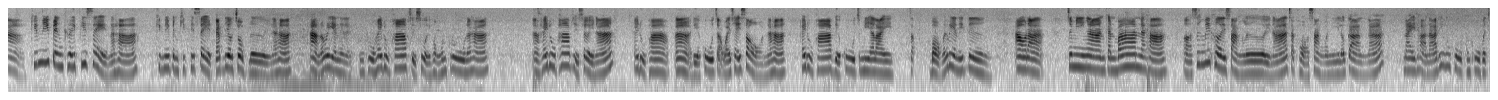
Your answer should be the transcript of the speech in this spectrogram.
อ่าคลิปนี้เป็นคลิปพิเศษนะคะ คลิปนี้เป็นคลิปพิเศษ แป๊บเดียวจบเลยนะคะ อ่านักเรียนเนี่ยคุณครูให้ดูภาพสวยๆของคุณครูนะคะอ่าให้ดูภาพเฉยๆนะ ให้ดูภาพอ่าเดี๋ยวครูจะไว้ใช้สอนนะคะ ให้ดูภาพ เดี๋ยวครูจะมีอะไรจะบอกนักเรียนนิดนึงเอาล่ะจะมีงานกันบ้านนะคะอ่อซึ่งไม่เคยสั่งเลยนะ จะขอสั่งวันนี้แล้วกันนะ ในฐานะที่คุณครูเป็นครูประจ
